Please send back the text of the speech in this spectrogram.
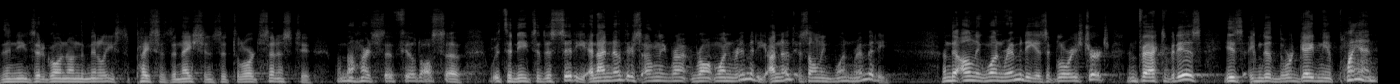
the needs that are going on in the Middle East, the places, the nations that the Lord sent us to. But my heart's so filled also with the needs of the city. And I know there's only one remedy. I know there's only one remedy. And the only one remedy is a glorious church. In fact, if it is, is the Lord gave me a plan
